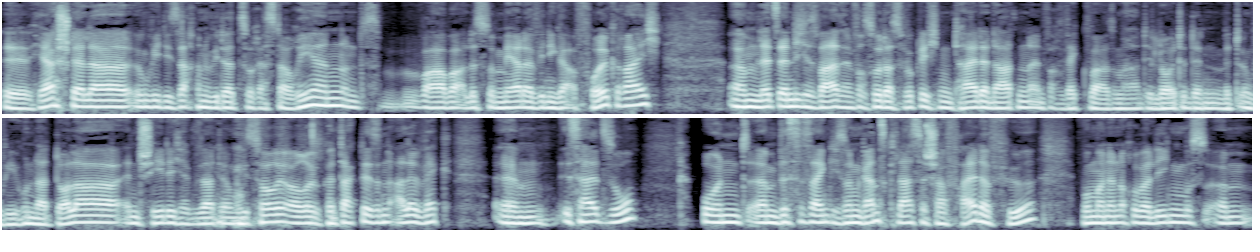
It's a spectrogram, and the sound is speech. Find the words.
äh, Hersteller irgendwie die Sachen wieder zu restaurieren und war aber alles so mehr oder weniger erfolgreich. Ähm, letztendlich es war es einfach so, dass wirklich ein Teil der Daten einfach weg war. Also man hat die Leute dann mit irgendwie 100 Dollar entschädigt, hat gesagt, irgendwie sorry, eure Kontakte sind alle weg. Ähm, ist halt so. Und ähm, das ist eigentlich so ein ganz klassischer Fall dafür, wo man dann auch überlegen muss, ähm,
